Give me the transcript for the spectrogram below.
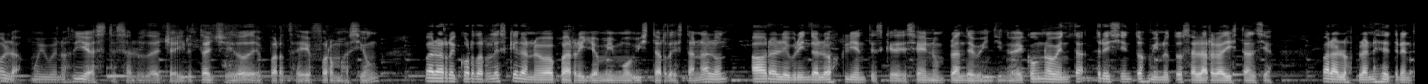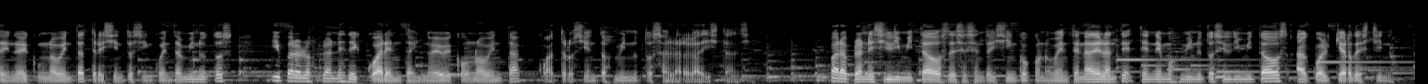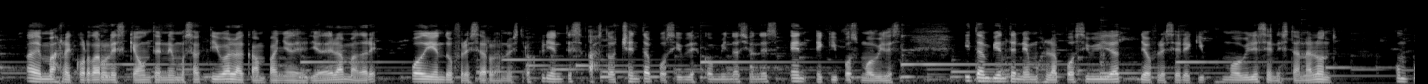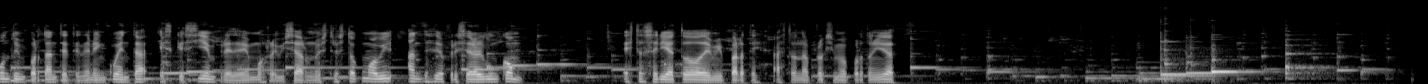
Hola, muy buenos días. Te saluda Jair Talledo de parte de Formación para recordarles que la nueva parrilla Mi Movistar de Stanalon ahora le brinda a los clientes que deseen un plan de 29,90 300 minutos a larga distancia, para los planes de 39,90 350 minutos y para los planes de 49,90 400 minutos a larga distancia. Para planes ilimitados de 65,90 en adelante tenemos minutos ilimitados a cualquier destino. Además recordarles que aún tenemos activa la campaña del Día de la Madre, pudiendo ofrecerle a nuestros clientes hasta 80 posibles combinaciones en equipos móviles. Y también tenemos la posibilidad de ofrecer equipos móviles en standalone. Un punto importante a tener en cuenta es que siempre debemos revisar nuestro stock móvil antes de ofrecer algún combo. Esto sería todo de mi parte, hasta una próxima oportunidad.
